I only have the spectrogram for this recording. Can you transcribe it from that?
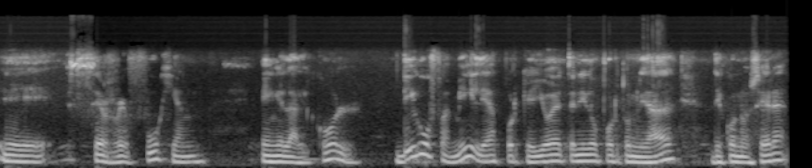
eh, se refugian en el alcohol? Digo familias porque yo he tenido oportunidad de conocer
